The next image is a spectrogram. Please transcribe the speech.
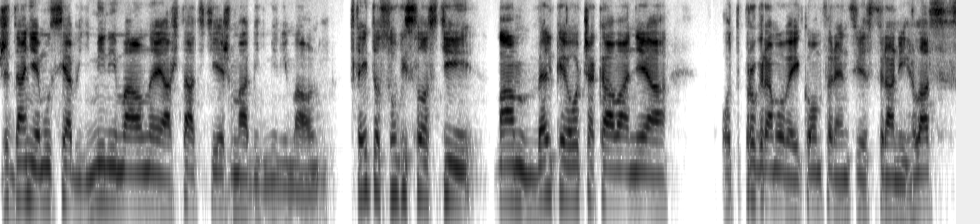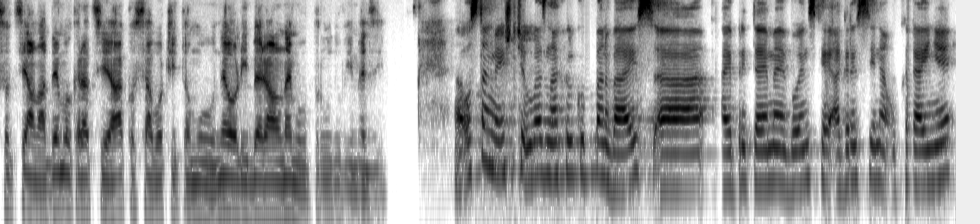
že danie musia byť minimálne a štát tiež má byť minimálny. V tejto súvislosti mám veľké očakávania od programovej konferencie strany Hlas, sociálna demokracia, ako sa voči tomu neoliberálnemu prúdu vymedzi. Ostaňme ešte u vás na chvíľku, pán Weiss, a aj pri téme vojenskej agresie na Ukrajine.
